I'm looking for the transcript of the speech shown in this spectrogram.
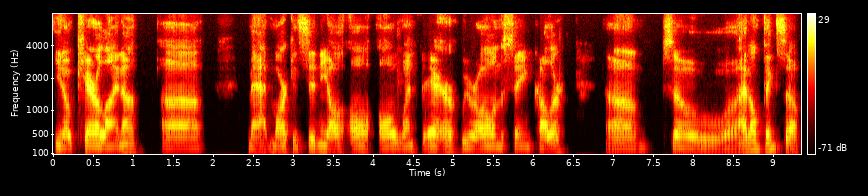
you know carolina uh Matt, Mark, and Sydney all all all went there. We were all in the same color. Um, so I don't think so.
